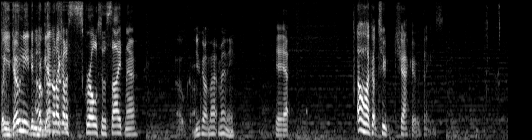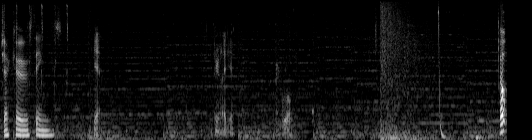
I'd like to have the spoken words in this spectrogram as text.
Well, you don't need them. Oh you get god, I them. gotta scroll to the side now. Oh god. You got that many? Yeah. Oh, I got two Jacko things. Jacko things. Yeah. I got an idea. Back off. Oh,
